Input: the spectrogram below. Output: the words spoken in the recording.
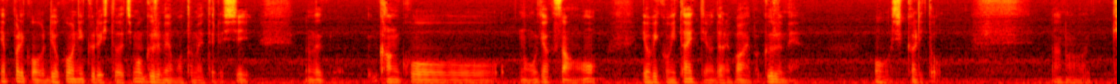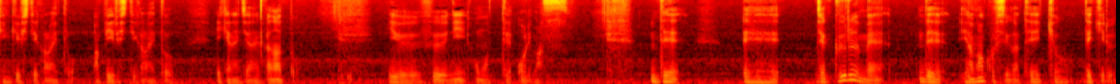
やっぱりこう旅行に来る人たちもグルメを求めてるし観光のお客さんを呼び込みたいっていうのであればやっぱグルメをしっかりとあの研究していかないとアピールしていかないといけないんじゃないかなというふうに思っております。で、えー、じゃあグルメで山越が提供できる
